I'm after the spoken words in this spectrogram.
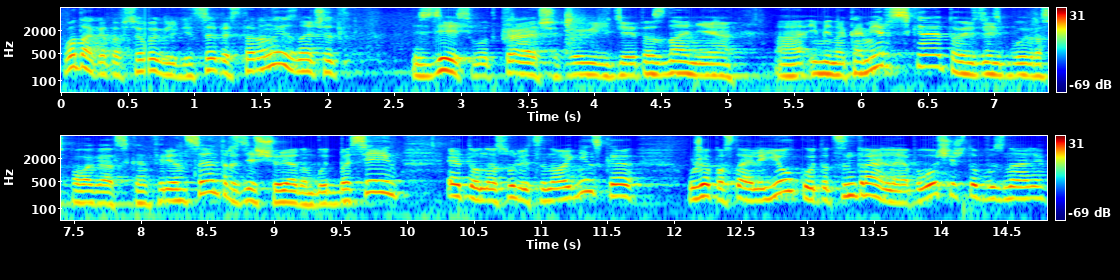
Вот так это все выглядит с этой стороны. Значит, здесь вот краешек, вы видите, это здание а, именно коммерческое. То есть здесь будет располагаться конференц-центр. Здесь еще рядом будет бассейн. Это у нас улица Новогинская. Уже поставили елку. Это центральная площадь, чтобы вы знали.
